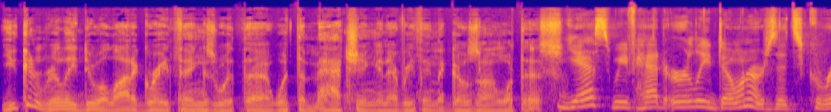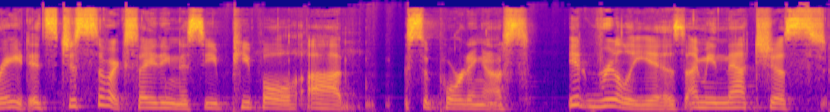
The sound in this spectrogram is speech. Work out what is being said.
you can really do a lot of great things with uh, with the matching and everything that goes on with this. Yes, we've had early donors. It's great. It's just so exciting to see people uh, supporting us. It really is. I mean, that just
